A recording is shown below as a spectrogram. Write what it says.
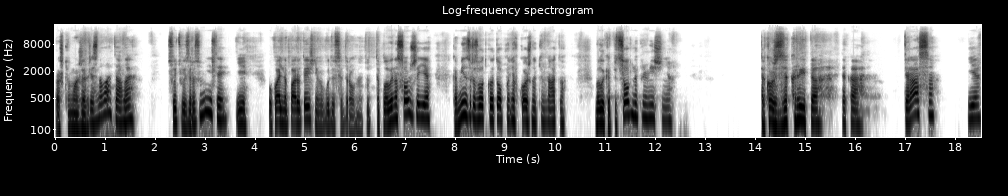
трошки може грізновато, але суть ви зрозумієте і буквально пару тижнів і буде все дороблено. Тут тепловий насос вже є, камін з розводкою отоплення в кожну кімнату, велике підсобне приміщення. Також закрита така тераса є.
